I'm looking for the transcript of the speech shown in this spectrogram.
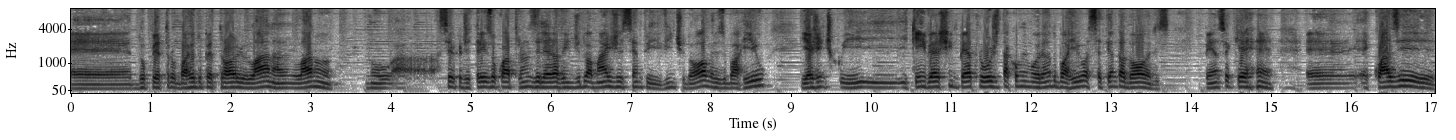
é, do petro, barril do petróleo lá, na, lá no, no há cerca de 3 ou 4 anos, ele era vendido a mais de 120 dólares o barril, e a gente e, e quem investe em petro hoje está comemorando o barril a 70 dólares. Pensa que é, é, é quase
